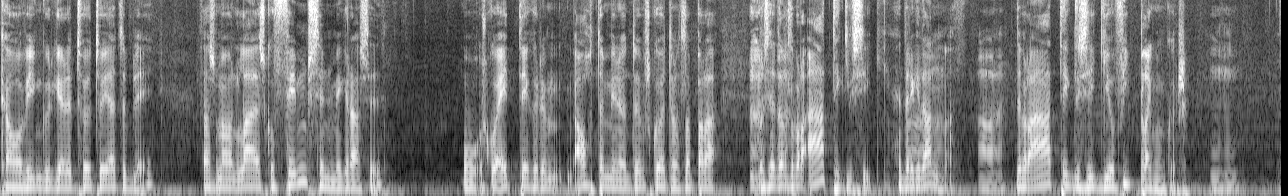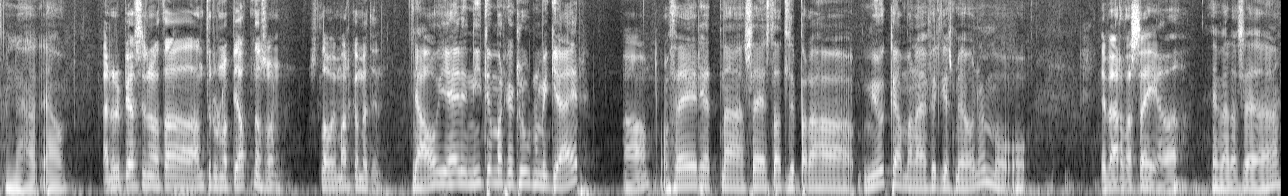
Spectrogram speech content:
K.A. Vingur gerði 20 í etubli þar sem hann laði sko 5 sinnum í grasið og sko eitt einhverjum 8 mínúndum sko þetta er náttúrulega bara og þetta er náttúrulega bara aðteglisíki þetta er ekkert annað. Já, þetta er bara aðteglisíki og fýblagangur mhm. þannig að já. En eru björnsinn á það að Andri Rúnar Bjarnason slá í markamettin? Já, ég heyrði 90 marka klúbnum í gær Já, og þeir hérna segjast allir bara hafa mjög gaman að fylgjast með honum og, og ég verð að segja það. Þeir verða að segja það.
